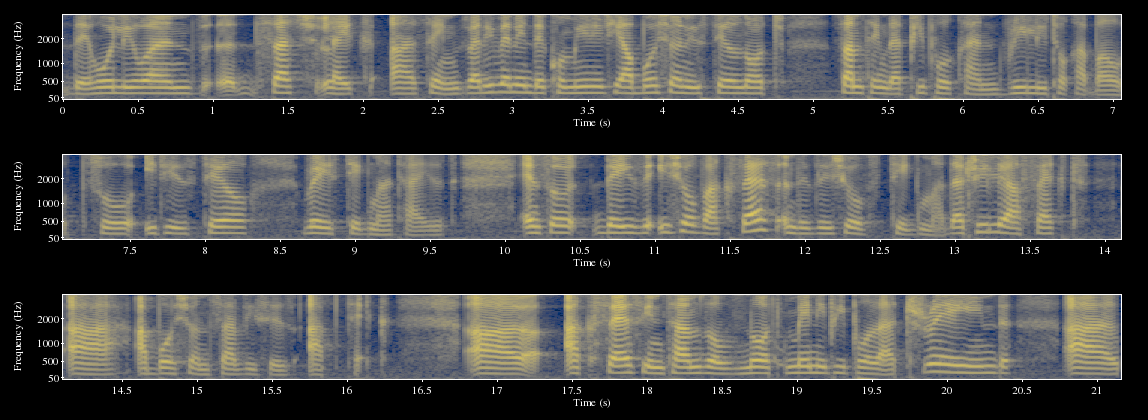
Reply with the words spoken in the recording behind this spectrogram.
the holy ones, uh, such like uh, things. But even in the community, abortion is still not something that people can really talk about. So it is still very stigmatized. And so there is the issue of access and there's the issue of stigma that really affect uh, abortion services uptake. Uh, access in terms of not many people are trained. Uh,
